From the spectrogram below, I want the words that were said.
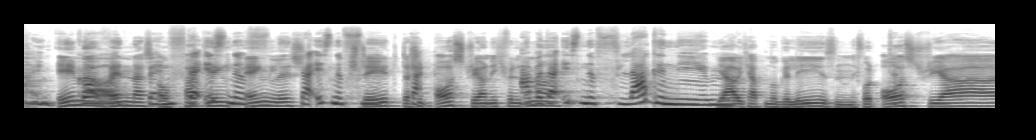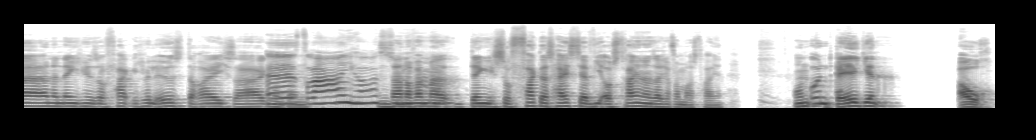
mein immer Gott, wenn das Ben, auf da fucking eine- Englisch Da Fl- steht, da, da, steht Austria und ich will Aber immer... da ist eine Flagge neben. ja, aber ich habe nur gelesen. Ich wollte Austria und dann denke ich mir so, fuck, ich will Österreich sagen. Und dann, Österreich, und dann auf einmal denke ich so, fuck, das heißt ja wie Australien, dann sage ich auf einmal Australien. Und, Und- Belgien auch.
